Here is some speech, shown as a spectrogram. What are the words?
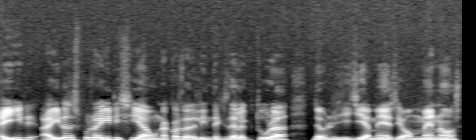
Ahir, ahir o després ahir eixia una cosa de l'índex de lectura, d'on es llegia més i on menys,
